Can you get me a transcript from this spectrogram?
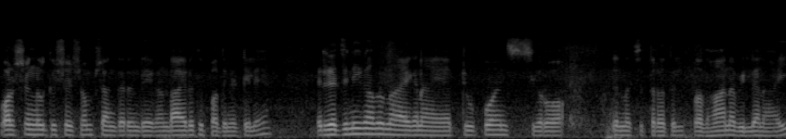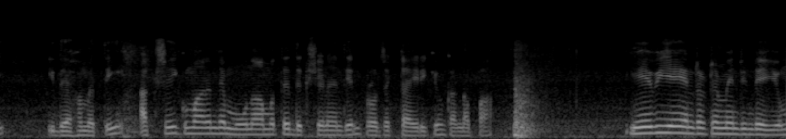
വർഷങ്ങൾക്ക് ശേഷം ശങ്കറിന്റെ രണ്ടായിരത്തി പതിനെട്ടിലെ രജനീകാന്ത് നായകനായ ടു പോയിന്റ് സീറോ എന്ന ചിത്രത്തിൽ പ്രധാന വില്ലനായി ഇദ്ദേഹം എത്തി. അക്ഷയ് കുമാറിന്റെ മൂന്നാമത്തെ ദക്ഷിണേന്ത്യൻ പ്രോജക്റ്റായിരിക്കും കണ്ണപ്പ. എ വി എ എന്റർടൈൻമെന്റിന്റെയും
